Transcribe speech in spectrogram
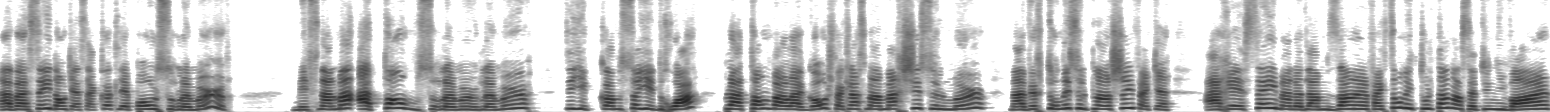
Elle vacille, donc elle s'accote l'épaule sur le mur. Mais finalement, elle tombe sur le mur. Le mur, tu sais, il est comme ça, il est droit. Puis elle tombe vers la gauche. Fait que là, elle se met à marcher sur le mur, mais elle veut retourner sur le plancher. Fait qu'elle réessaye, mais elle a de la misère. Fait que, on est tout le temps dans cet univers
